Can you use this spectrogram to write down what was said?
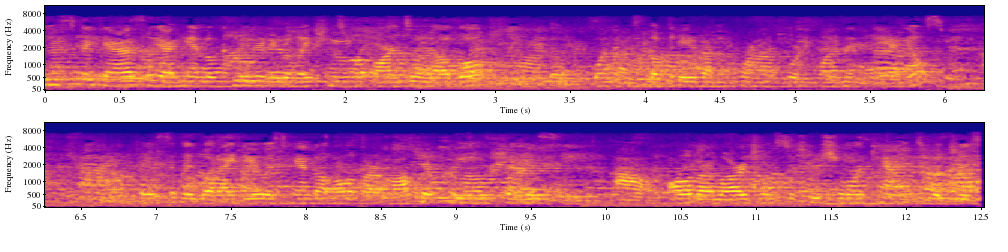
Jessica Gasley. I handle community relations for Barnes & Noble, uh, the one that is located on the corner of 41 and Daniels. Uh, basically what I do is handle all of our author promotions, uh, all of our large institutional accounts, which is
